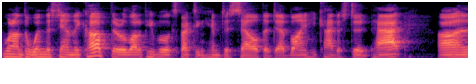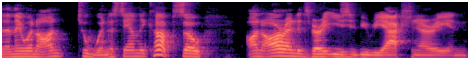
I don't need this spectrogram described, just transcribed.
went on to win the Stanley Cup, there were a lot of people expecting him to sell at the deadline. He kind of stood pat, uh, and then they went on to win a Stanley Cup. So on our end, it's very easy to be reactionary and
